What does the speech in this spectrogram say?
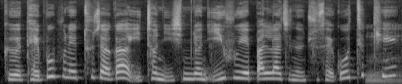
그 대부분의 투자가 2020년 이후에 빨라지는 추세고 특히 음.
